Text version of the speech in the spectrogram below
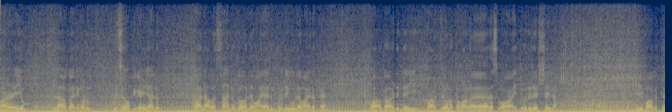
മഴയും എല്ലാ കാര്യങ്ങളും വെച്ച് നോക്കിക്കഴിഞ്ഞാലും കാലാവസ്ഥ അനുകൂലമായാലും പ്രതികൂലമായാലൊക്കെ വാഗാടിന്റെ ഈ വർക്കുകളൊക്കെ വളരെ സ്ലോ ആയിട്ട് ഒരു രക്ഷയില്ല. ഈ ഭാഗത്ത്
